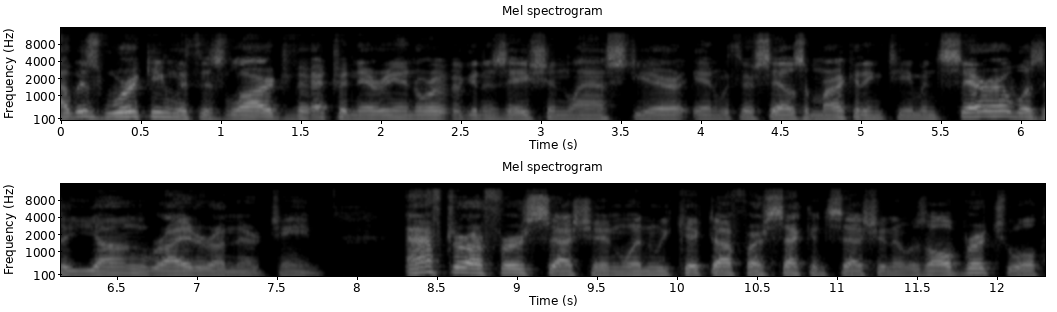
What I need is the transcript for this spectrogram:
I was working with this large veterinarian organization last year and with their sales and marketing team, and Sarah was a young writer on their team. After our first session, when we kicked off our second session, it was all virtual.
